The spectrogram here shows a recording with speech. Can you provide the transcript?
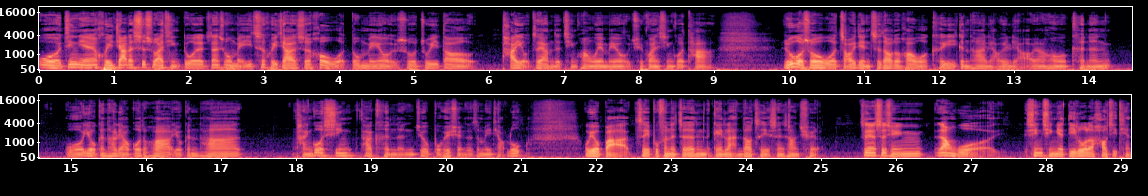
我今年回家的次数还挺多的，但是我每一次回家的时候，我都没有说注意到他有这样的情况，我也没有去关心过他。如果说我早一点知道的话，我可以跟他聊一聊，然后可能我有跟他聊过的话，有跟他谈过心，他可能就不会选择这么一条路。我有把这一部分的责任给揽到自己身上去了，这件事情让我心情也低落了好几天。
